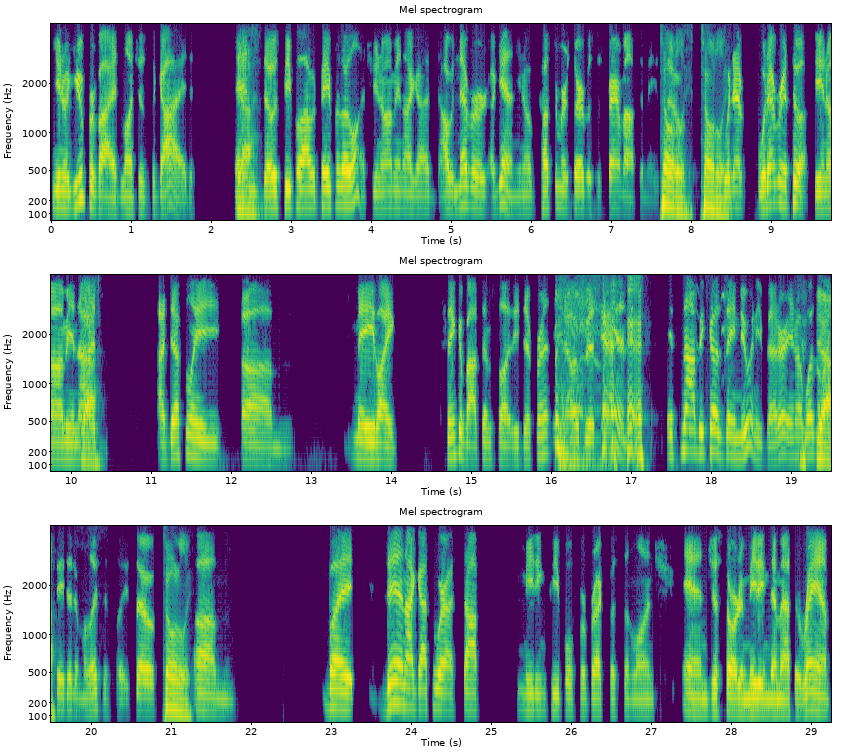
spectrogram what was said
you know you provide lunch as the guide, and Yeah. those people I would pay for their lunch. You know, I mean, I got. I would never again. You know, customer service is paramount to me. So totally, totally. whatever whatever it took. You know, I mean, Yeah. I I definitely um, may like think about them slightly different. You know, but again, it's not because they knew any better. You know, it wasn't Yeah. like they did it maliciously. So, totally. um, but then I got to where I stopped meeting people for breakfast and lunch and just started meeting them at the ramp.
